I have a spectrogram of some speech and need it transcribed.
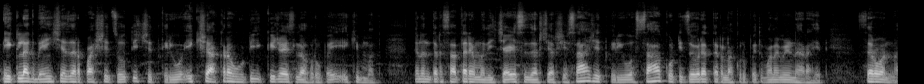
एक लाख ब्याऐंशी हजार पाचशे चौतीस शेतकरी व एकशे अकरा कोटी एक्केचाळीस लाख रुपये ही किंमत. त्यानंतर साताऱ्यामध्ये चाळीस हजार चारशे सहा शेतकरी व सहा कोटी चौऱ्याहत्तर लाख रुपये तुम्हाला मिळणार आहेत. सर्वांना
